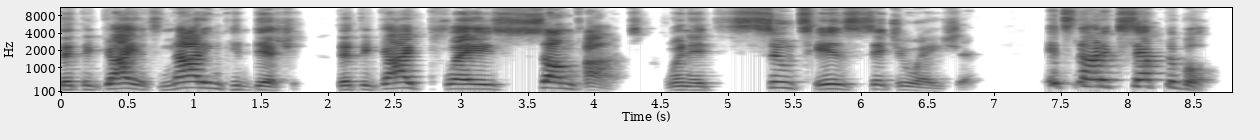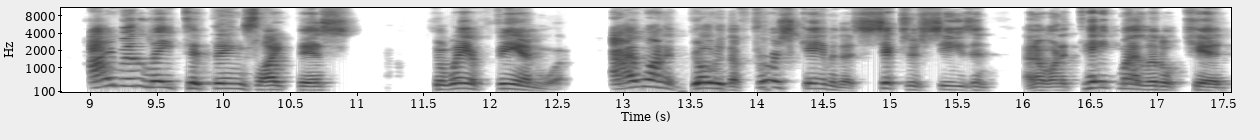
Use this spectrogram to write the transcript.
that the guy is not in condition, that the guy plays sometimes when it suits his situation. It's not acceptable. I relate to things like this the way a fan would. I want to go to the first game of the Sixers season and I want to take my little kid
